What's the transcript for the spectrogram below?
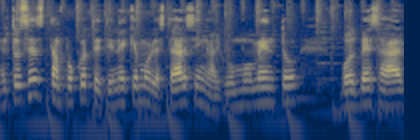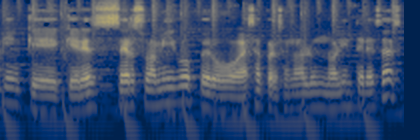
Entonces tampoco te tiene que molestar si en algún momento vos ves a alguien que querés ser su amigo, pero a esa persona no le interesas.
